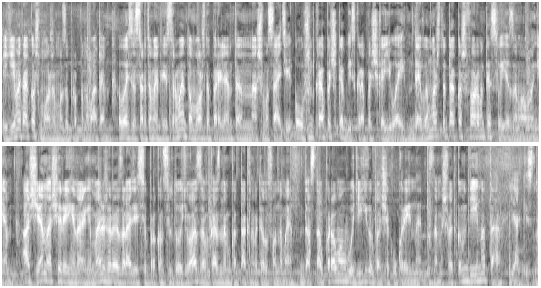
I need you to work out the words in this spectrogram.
які ми також можемо запропонувати. Весь асортимент інструменту можна переглянути на нашому сайті ocean.biz.ua, де ви можете також оформити своє замовлення. А ще наші регіональні менеджери з радістю проконсультують вас за вказаними контактними телефонами. Доставка робимо будь-який куточок України. З нами швидко надійно та якісно.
